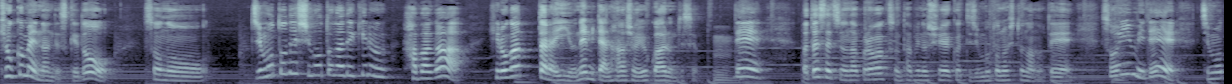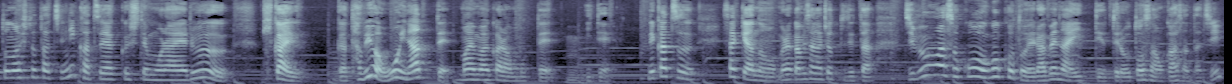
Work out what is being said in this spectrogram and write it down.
局面なんですけどその地元で仕事ができる幅が広がったらいいよねみたいな話はよくあるんですよ。うん。で私たちのナプラワークスの旅の主役って地元の人なのでそういう意味で地元の人たちに活躍してもらえる機会が旅は多いなって前々から思っていて、でかつさっきあの村上さんがちょっと言ってた自分はそこを動くことを選べないって言ってるお父さんお母さんたち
